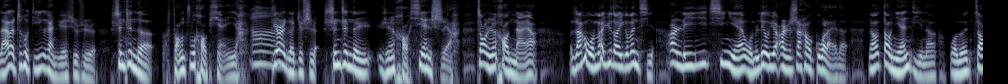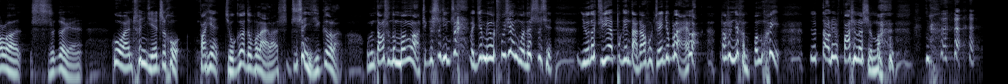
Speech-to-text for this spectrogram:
来了之后，第一个感觉就是深圳的房租好便宜啊。第二个就是深圳的人好现实呀，招人好难啊。然后我们还遇到一个问题：二零一七年我们六月二十三号过来的，然后到年底呢，我们招了十个人，过完春节之后发现九个都不来了，只剩一个了。我们当时都懵了，这个事情在北京没有出现过的事情，有的职业不跟你打招呼，直接就不来了。当时你很崩溃，就到底发生了什么？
